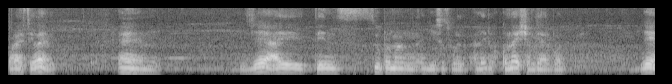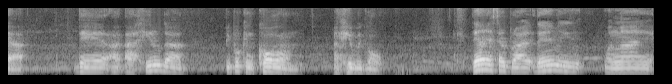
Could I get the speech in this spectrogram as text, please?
but I still am. And yeah, I think Superman and Jesus with a little connection there, but yeah, the a, a hero that people can call on, and here we go. Then I start bright. Then when I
